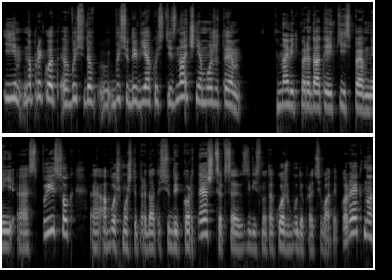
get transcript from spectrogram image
І, наприклад, ви сюди, ви сюди в якості значення можете. Навіть передати якийсь певний е, список, е, або ж можете передати сюди кортеж, це все, звісно, також буде працювати коректно.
